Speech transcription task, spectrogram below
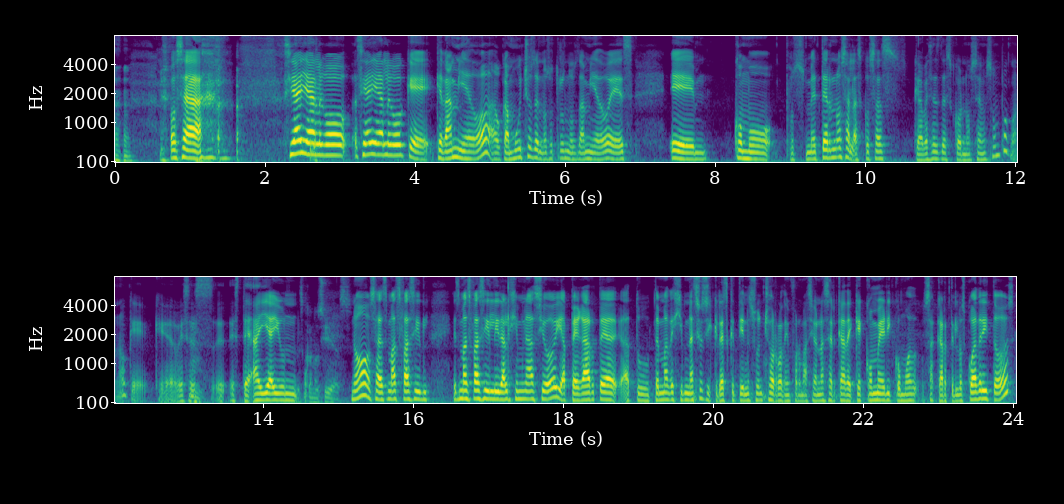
o sea, si hay algo, si hay algo que, que, da miedo, o que a muchos de nosotros nos da miedo, es eh, como pues meternos a las cosas que a veces desconocemos un poco, ¿no? Que, que a veces mm. eh, este, ahí hay un... Desconocidas. ¿No? O sea, es más fácil, es más fácil ir al gimnasio y apegarte a, tu tema de gimnasio si crees que tienes un chorro de información acerca de qué comer y cómo sacarte los cuadritos,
